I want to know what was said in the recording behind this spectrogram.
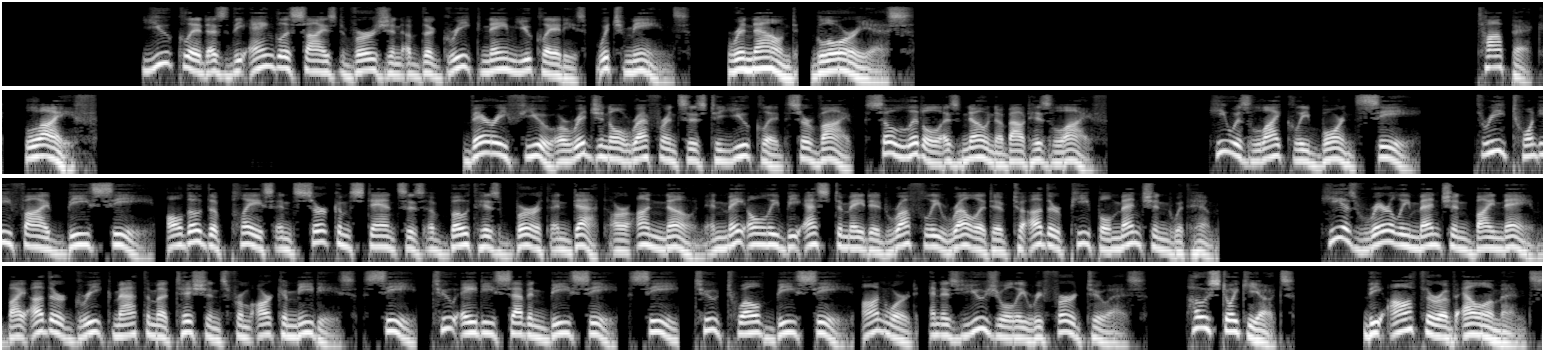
Euclid is the anglicized version of the Greek name Euclides, which means, "...renowned, glorious". Life Very few original references to Euclid survive, so little is known about his life. He was likely born c. 325 BC, although the place and circumstances of both his birth and death are unknown and may only be estimated roughly relative to other people mentioned with him. He is rarely mentioned by name by other Greek mathematicians from Archimedes c. 287 BC, c. 212 BC onward, and is usually referred to as Hostoikiotes, the author of Elements.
